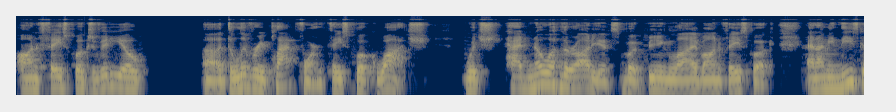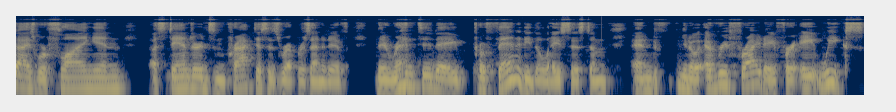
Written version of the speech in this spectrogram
on Facebook's video uh, delivery platform, Facebook Watch which had no other audience but being live on Facebook. And I mean, these guys were flying in a standards and practices representative. They rented a profanity delay system. And, you know, every Friday for eight weeks,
